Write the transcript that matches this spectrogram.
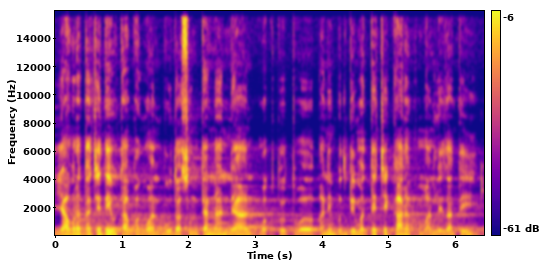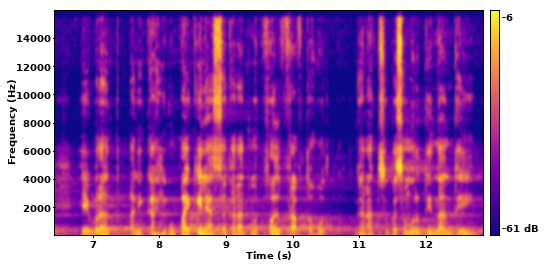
या व्रताचे देवता भगवान बुध असून त्यांना ज्ञान वक्तृत्व आणि बुद्धिमत्तेचे कारक मानले जाते. हे व्रत आणि काही उपाय केल्यास सकारात्मक फळ प्राप्त होत घरात सुखसमृद्धी नांदते.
